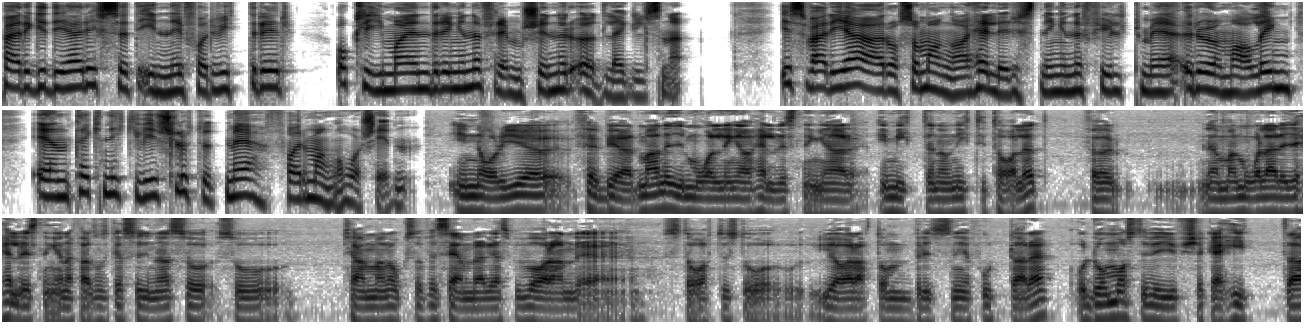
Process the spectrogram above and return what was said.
Berget de er risset inn i forvitrer, og klimaendringene fremskynder ødeleggelsene. I Sverige er også mange av helleristningene fylt med rødmaling, en teknikk vi sluttet med for mange år siden. I Norge forbød man imåling av helleristninger i midten av 90-tallet. For når man måler i helleristningene for at de skal synes, så, så kan man også forsemre deres bevarende status og gjøre at de brytes ned fortere. Og da må vi forsøke å finne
